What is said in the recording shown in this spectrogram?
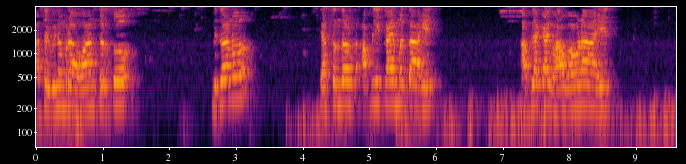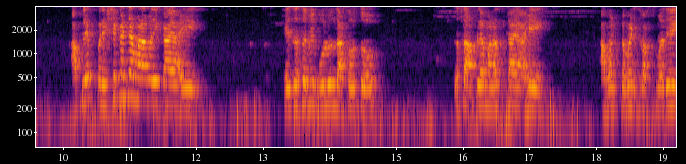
असं विनम्र आवाहन करतो. मित्रांनो या संदर्भात आपली काय मतं आहेत? आपल्या काय भावभावना आहेत? आपल्या प्रेक्षकांच्या मनामध्ये काय आहे? हे जसं मी बोलून दाखवतो तसं आपल्या मनात काय आहे? आपण कमेंट्स बॉक्समध्ये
